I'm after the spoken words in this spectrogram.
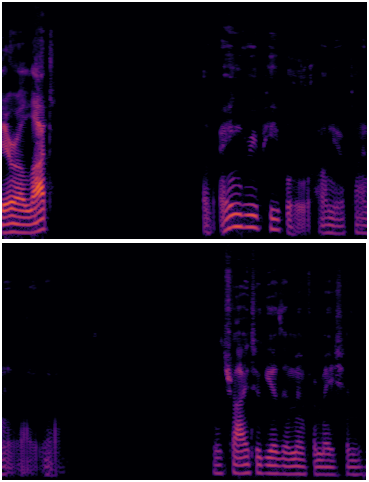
There are a lot of angry people on your planet right now. We try to give them information,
